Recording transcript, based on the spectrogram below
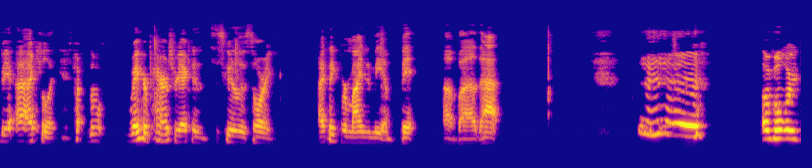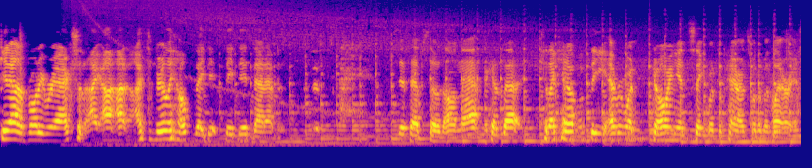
be, uh, actually, the way her parents reacted to Scootaloo's story, I think reminded me a bit of uh, that. of what we get out of Brony reaction. I, I I really hope they did they did that episode this, this episode on that because that because I cannot see everyone going in sync with the parents would have been hilarious.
